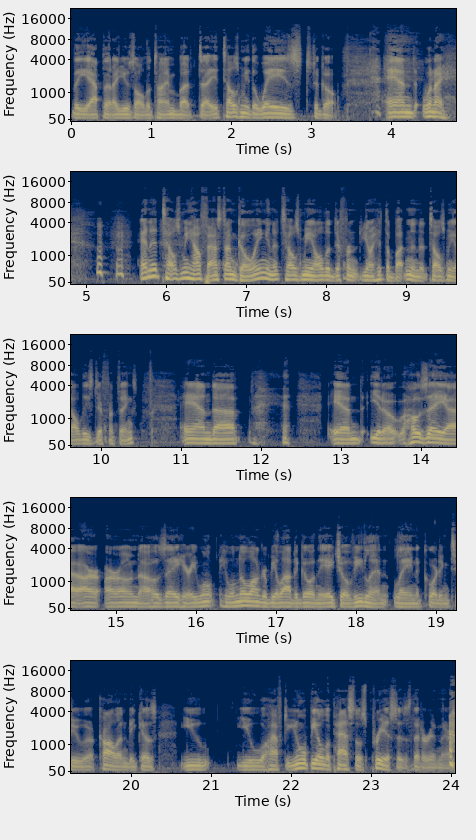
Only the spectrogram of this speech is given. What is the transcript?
the app that I use all the time, but uh, it tells me the ways to go. And when I and it tells me how fast I'm going, and it tells me all the different. You know, I hit the button, and it tells me all these different things, and. Uh, And you know, Jose, uh, our our own uh, Jose here, he won't he will no longer be allowed to go in the HOV lane, lane according to uh, Colin, because you you will have to you won't be able to pass those Priuses that are in there,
